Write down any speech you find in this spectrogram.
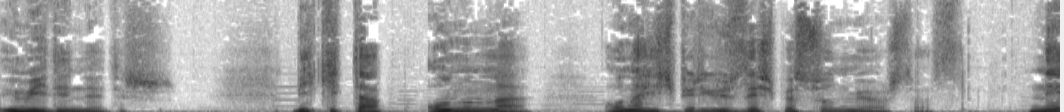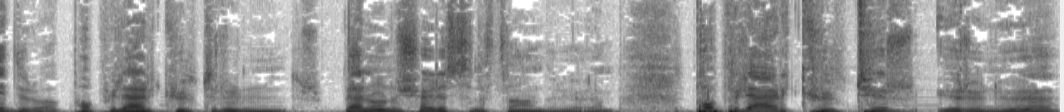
ümidindedir. Bir kitap onunla ona hiçbir yüzleşme sunmuyorsa nedir o? Popüler kültür ürünüdür. Ben onu şöyle sınıflandırıyorum. Popüler kültür ürünü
